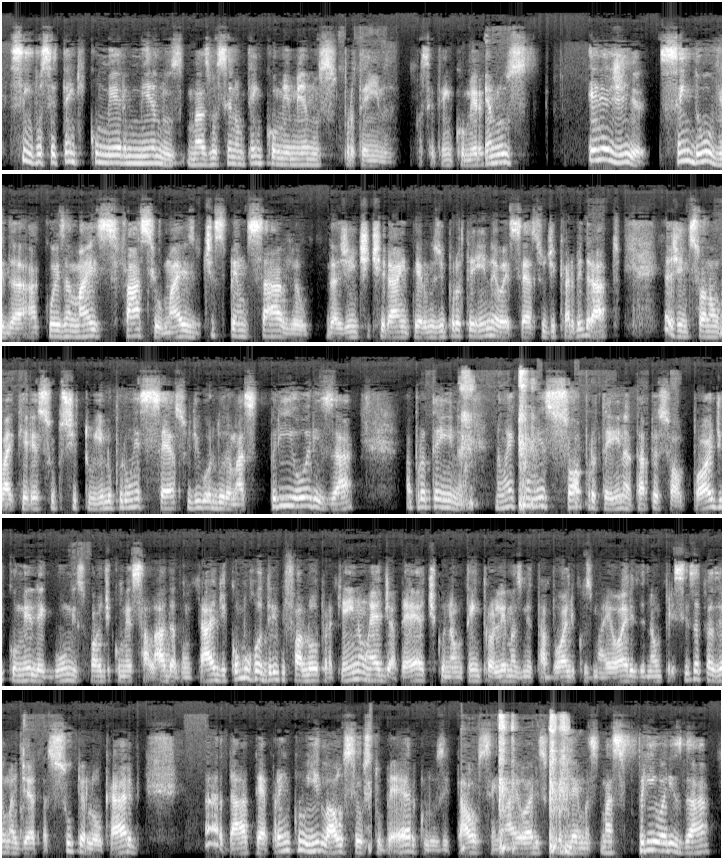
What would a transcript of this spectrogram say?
Sim, você tem que comer menos, mas você não tem que comer menos proteína. Você tem que comer menos energia. Sem dúvida, a coisa mais fácil, mais dispensável da gente tirar em termos de proteína é o excesso de carboidrato. E a gente só não vai querer substituí-lo por um excesso de gordura, mas priorizar a proteína. Não é comer só proteína, tá, pessoal? Pode comer legumes, pode comer salada à vontade. Como o Rodrigo falou, para quem não é diabético, não tem problemas metabólicos maiores e não precisa fazer uma dieta super low carb, ah, dá até para incluir lá os seus tubérculos e tal, sem maiores problemas, mas priorizar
